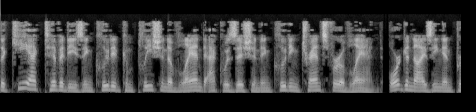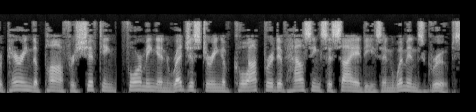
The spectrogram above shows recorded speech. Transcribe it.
The key activities included completion of land acquisition including transfer of land, organizing and preparing the PA for shifting, forming and registering of cooperative housing societies and women's groups,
